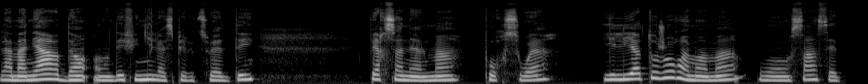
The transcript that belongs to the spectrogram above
la manière dont on définit la spiritualité personnellement pour soi, il y a toujours un moment où on sent cette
